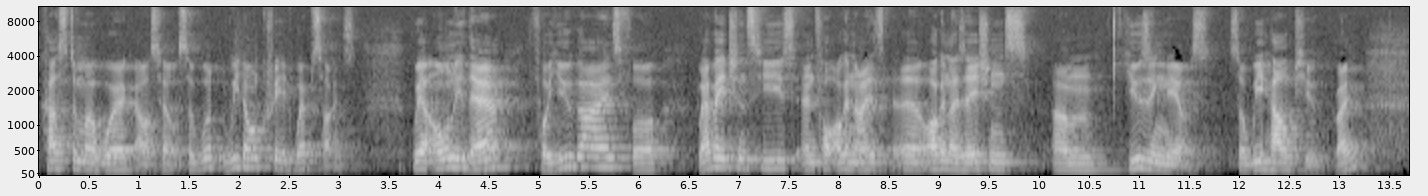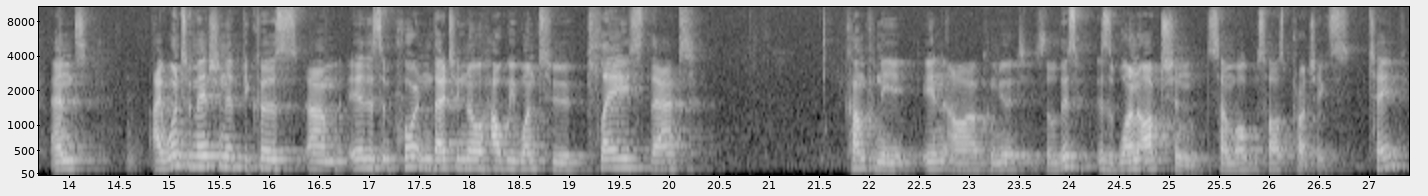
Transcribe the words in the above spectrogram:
customer work ourselves. So we don't create websites. We are only there for you guys, for web agencies and for organize, uh, organizations um, using Neos. So we help you, right? And I want to mention it because um, it is important that you know how we want to place that company in our community. So this is one option some open source projects take.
